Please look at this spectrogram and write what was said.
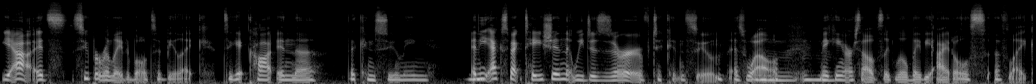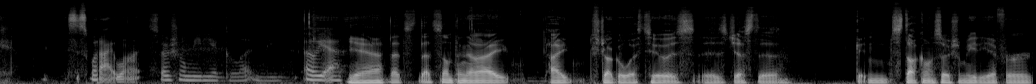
yeah, it's super relatable to be like, to get caught in the, the consuming and the expectation that we deserve to consume as well. Mm-hmm. Making ourselves like little baby idols of like, this is what I want. Social media gluttony. Oh, yeah. Yeah, that's that's something that I I struggle with too. Is is just the getting stuck on social media for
